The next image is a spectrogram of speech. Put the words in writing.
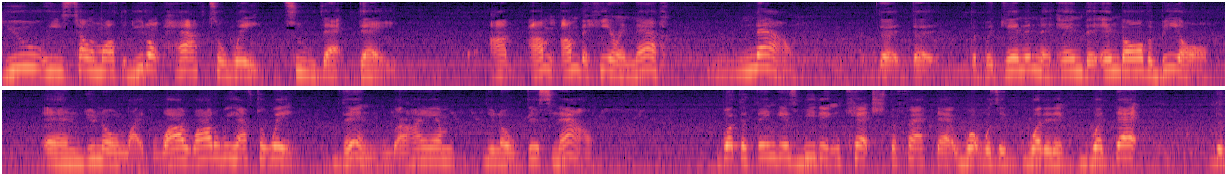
you he's telling Martha, you don't have to wait to that day. I'm I'm I'm the here and now. Now. The the the beginning, the end, the end all, the be all. And you know, like why why do we have to wait then? I am you know, this now. But the thing is, we didn't catch the fact that what was it, what did it, what that, the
